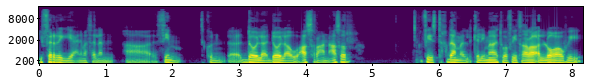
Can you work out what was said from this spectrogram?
يفرق يعني مثلا ثيم تكون دولة دولة أو عصر عن عصر. في استخدام الكلمات وفي ثراء اللغة وفي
